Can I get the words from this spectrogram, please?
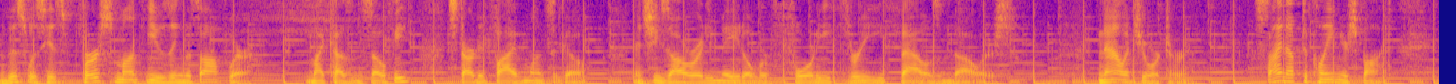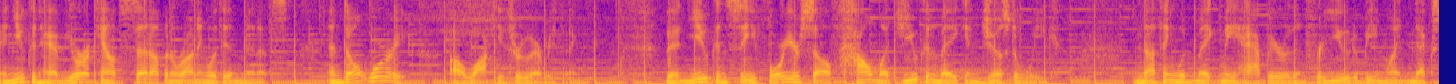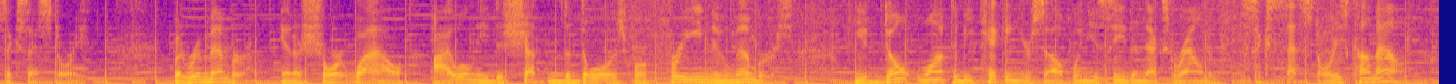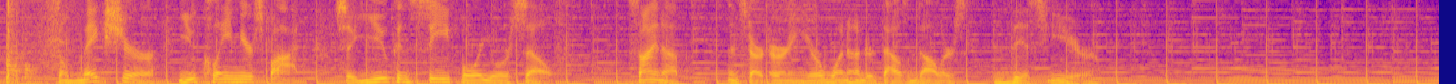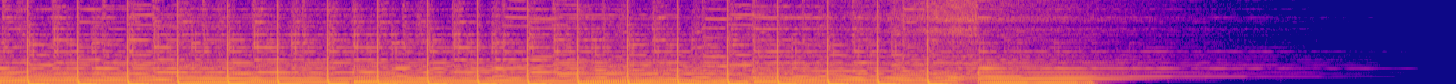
This was his first month using the software. My cousin Sophie started five months ago, and she's already made over $43,000. Now it's your turn. Sign up to claim your spot, and you can have your account set up and running within minutes. And don't worry, I'll walk you through everything. Then you can see for yourself how much you can make in just a week. Nothing would make me happier than for you to be my next success story. But remember, in a short while, I will need to shut the doors for free new members. You don't want to be kicking yourself when you see the next round of success stories come out. So make sure you claim your spot so you can see for yourself. Sign up and start earning your $100,000 this year.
